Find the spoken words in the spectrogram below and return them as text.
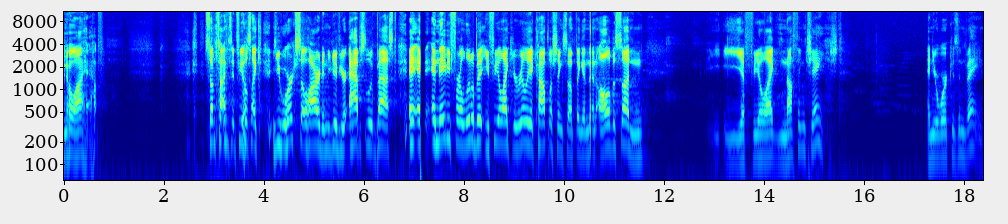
know I have. Sometimes it feels like you work so hard and you give your absolute best, and, and, and, maybe for a little bit you feel like you're really accomplishing something, and then all of a sudden you feel like nothing changed and your work is in vain.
